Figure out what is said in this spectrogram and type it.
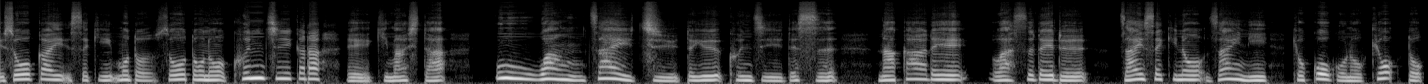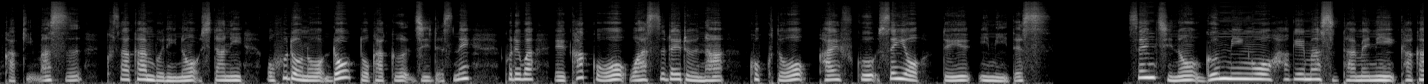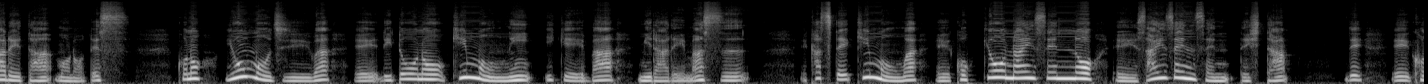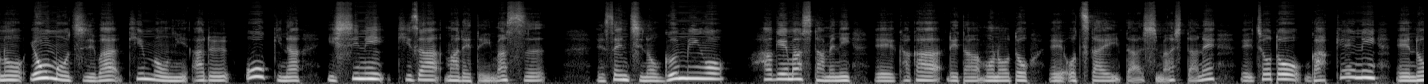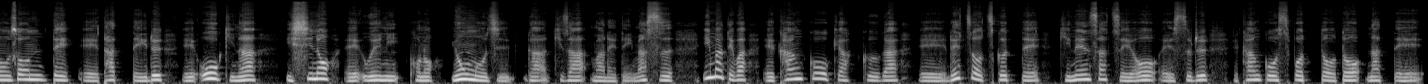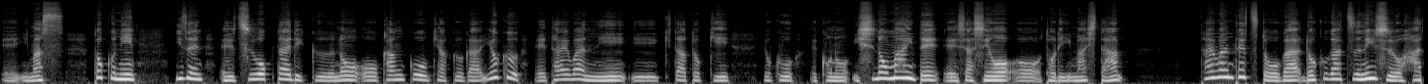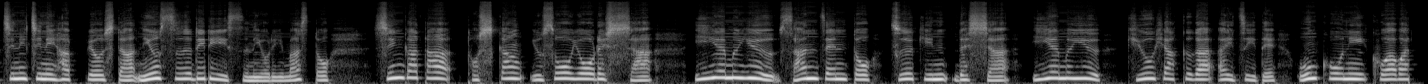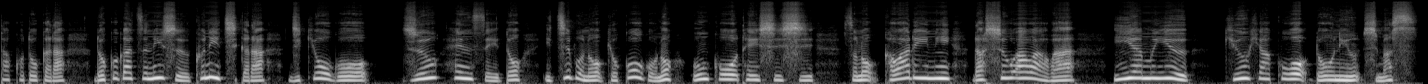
蒋介石元総統の訓示から、え来ました。勿忘在地という訓示です。流れ、忘れる、在籍の在に虚構語の虚と書きます。草冠の下にお風呂の炉と書く字ですね。これはえ過去を忘れるな、国土を回復せよという意味です。戦地の軍民を励ますために書かれたものです。この4文字は、え離島の金門に行けば見られます。かつて金門は、え国境内戦の、え最前線でした。で、えこの4文字は金門にある大きな石に刻まれています。え戦地の軍民を励ますために、え、書かれたものと、え、お伝えいたしましたね。え、ちょうど崖に、え臨んで、え立っている、え大きな石の上にこの4文字が刻まれています。今では観光客が列を作って記念撮影をする観光スポットとなっています。特に以前、中国大陸の観光客がよく台湾に来た時、よくこの石の前で写真を撮りました。台湾鉄道が6月28日に発表したニュースリリースによりますと、新型都市間輸送用列車 EMU3000 と通勤列車 EMU900 が相次いで運行に加わったことから6月29日から自強号10編成と一部の虚構号の運行を停止し、その代わりにラッシュアワーは EMU900 を導入します。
